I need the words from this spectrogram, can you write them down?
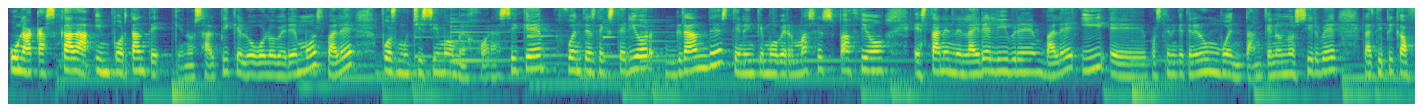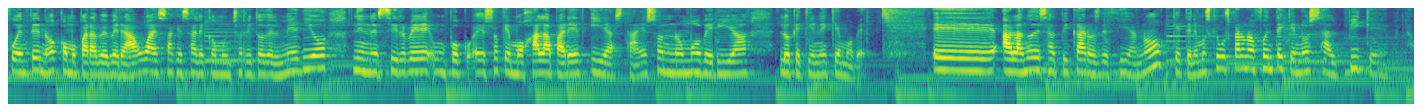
una cascada importante, que no salpique, luego lo veremos, ¿vale? Pues muchísimo mejor. Así que fuentes de exterior grandes, tienen que mover más espacio, están en el aire libre, ¿vale? Y eh, pues tienen que tener un buen tanque. No nos sirve la típica fuente, ¿no? Como para beber agua, esa que sale como un chorrito del medio, ni nos sirve un poco eso que moja la pared y ya está. Eso no movería lo que tiene que mover. Eh, hablando de salpicar, os decía ¿no? que tenemos que buscar una fuente que no salpique. La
